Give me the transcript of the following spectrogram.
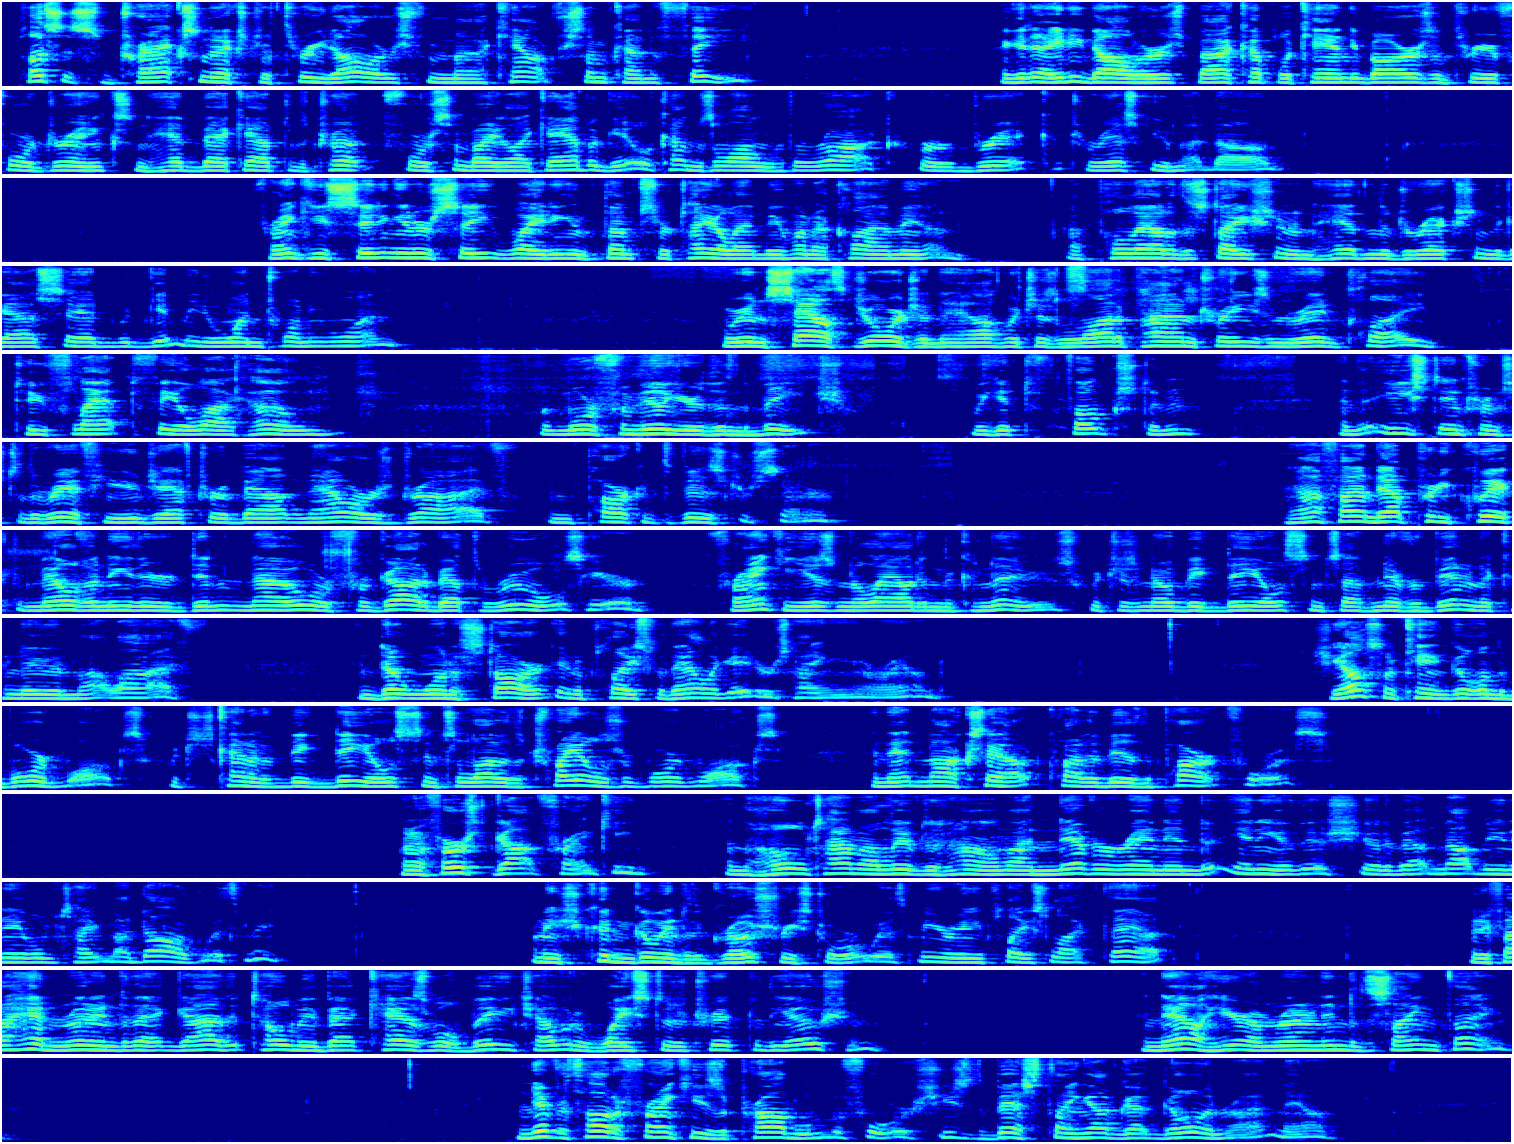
Plus, it subtracts an extra $3 from my account for some kind of fee. I get $80, buy a couple of candy bars and three or four drinks, and head back out to the truck before somebody like Abigail comes along with a rock or a brick to rescue my dog. Frankie's sitting in her seat waiting and thumps her tail at me when I climb in. I pull out of the station and head in the direction the guy said would get me to 121. We're in South Georgia now, which is a lot of pine trees and red clay, too flat to feel like home, but more familiar than the beach. We get to Folkston and the east entrance to the refuge after about an hour's drive and park at the visitor center. And I find out pretty quick that Melvin either didn't know or forgot about the rules here. Frankie isn't allowed in the canoes, which is no big deal since I've never been in a canoe in my life and don't want to start in a place with alligators hanging around. She also can't go on the boardwalks, which is kind of a big deal since a lot of the trails are boardwalks, and that knocks out quite a bit of the park for us. When I first got Frankie, and the whole time I lived at home, I never ran into any of this shit about not being able to take my dog with me. I mean, she couldn't go into the grocery store with me or any place like that. But if I hadn't run into that guy that told me about Caswell Beach, I would have wasted a trip to the ocean. And now here I'm running into the same thing. Never thought of Frankie as a problem before. She's the best thing I've got going right now.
